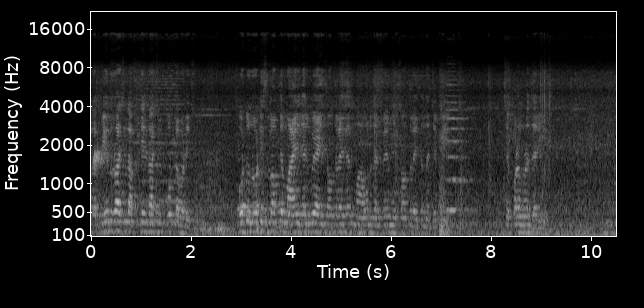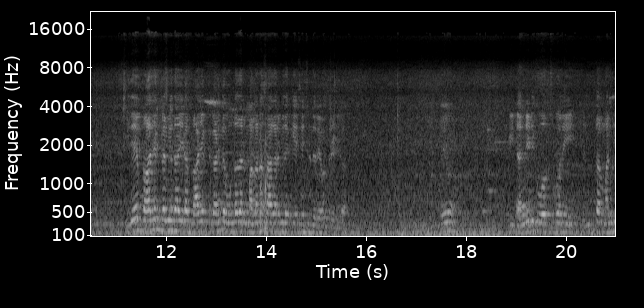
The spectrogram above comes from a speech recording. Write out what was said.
వాళ్ళ పేర్లు రాసిన అప్లికేషన్ రాసిన కోర్టులో పడేసి కోర్టు నోటీసులు పంపితే మా ఆయన చనిపోయి ఐదు సంవత్సరాలు అవుతుంది మా ఊళ్ళు చనిపోయి మూడు సంవత్సరాలు అవుతుందని చెప్పి చెప్పడం కూడా జరిగింది. ఇదే ప్రాజెక్టుల మీద ఇక్కడ ప్రాజెక్టు కడితే ఉండదని మల్లన్న సాగర్ మీద కేసేసిండు రేవంత్ రెడ్డి గారు. వీటన్నిటికి ఓర్చుకొని ఎంతమంది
